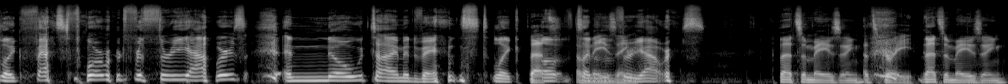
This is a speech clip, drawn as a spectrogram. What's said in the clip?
like fast forward for three hours and no time advanced. Like That's outside amazing. three hours. That's amazing. That's great. That's amazing.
